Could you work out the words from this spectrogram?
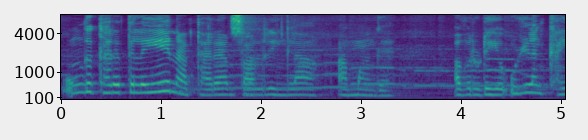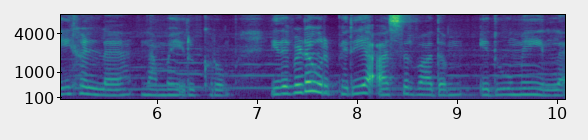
உங்கள் கரத்திலேயே நான் தரேன் சொல்கிறீங்களா ஆமாங்க. அவருடைய உள்ளங்கைகளில் நம்ம இருக்கிறோம். இதை விட ஒரு பெரிய ஆசிர்வாதம் எதுவுமே இல்லை.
